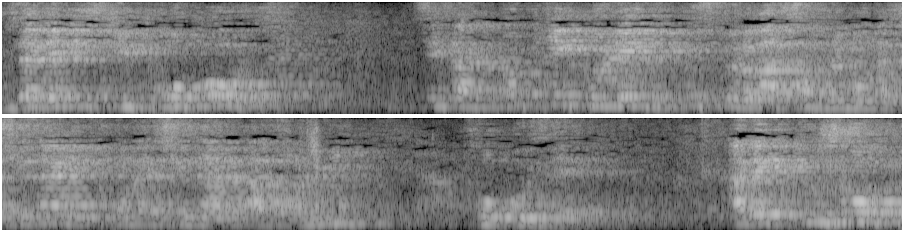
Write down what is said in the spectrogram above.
vous avez vu ce qu'ils proposent. C'est un copier-coller de tout ce que le Rassemblement national et le Front national avant lui proposaient. Avec toujours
